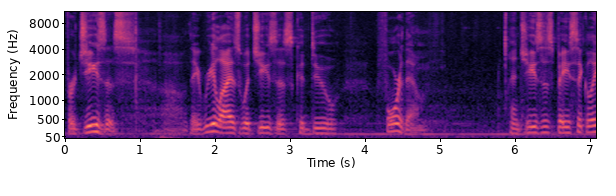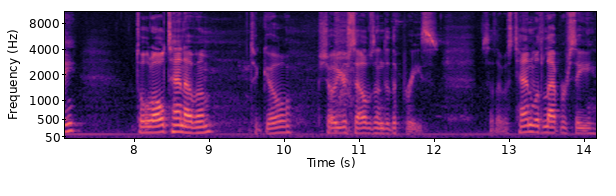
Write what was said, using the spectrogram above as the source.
for Jesus. Uh, they realized what Jesus could do for them. And Jesus basically told all 10 of them to go show yourselves unto the priests. So there was 10 with leprosy,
